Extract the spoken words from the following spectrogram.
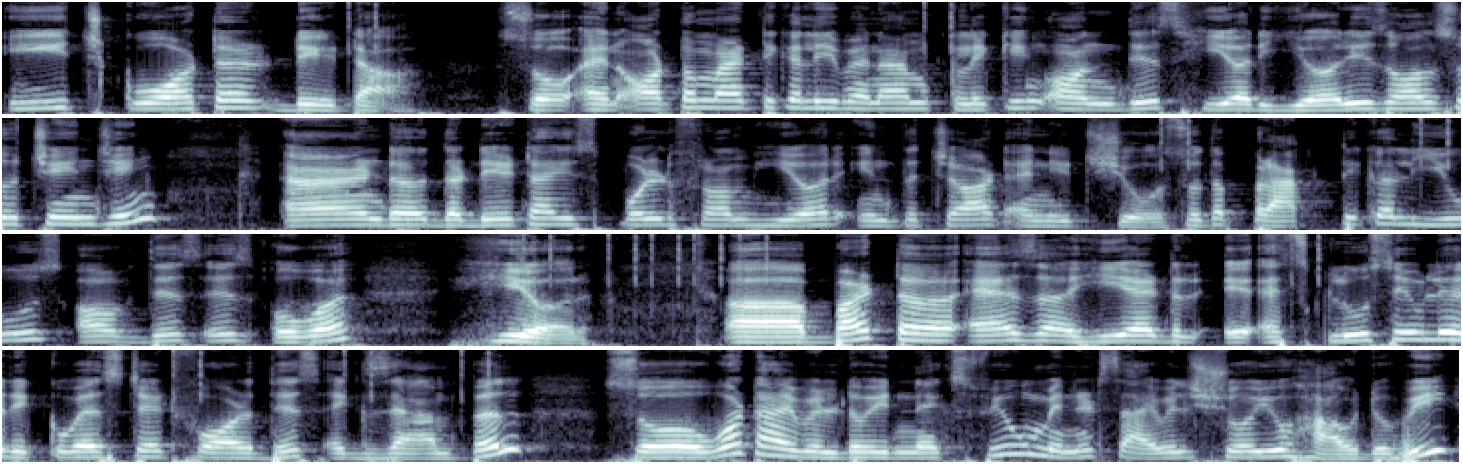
each quarter data. So and automatically when I'm clicking on this here year is also changing. And uh, the data is pulled from here in the chart and it shows. So the practical use of this is over here but uh, as uh, he had exclusively requested for this example so what I will do in next few minutes I will show you how do we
